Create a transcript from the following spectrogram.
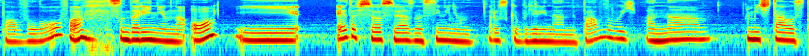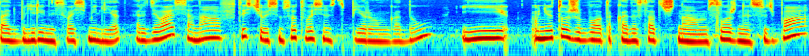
Павлова с ударением на «о». И это все связано с именем русской балерины Анны Павловой. Она мечтала стать балериной с 8 лет. Родилась она в 1881 году. И у нее тоже была такая достаточно сложная судьба.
